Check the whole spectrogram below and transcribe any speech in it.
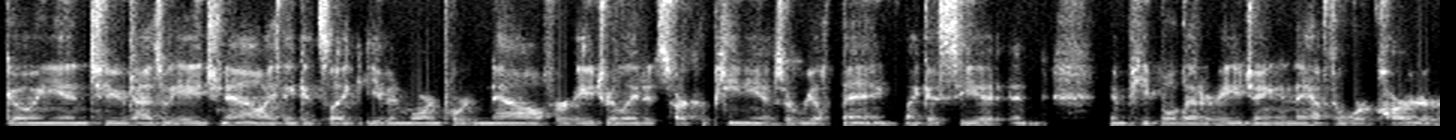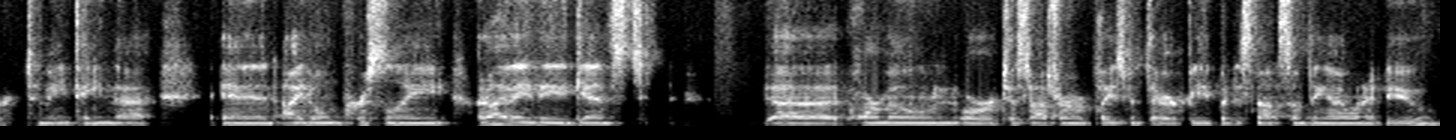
going into as we age now. I think it's like even more important now for age related sarcopenia is a real thing. Like I see it in, in people that are aging and they have to work harder to maintain that. And I don't personally, I don't have anything against uh, hormone or testosterone replacement therapy, but it's not something I want to do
